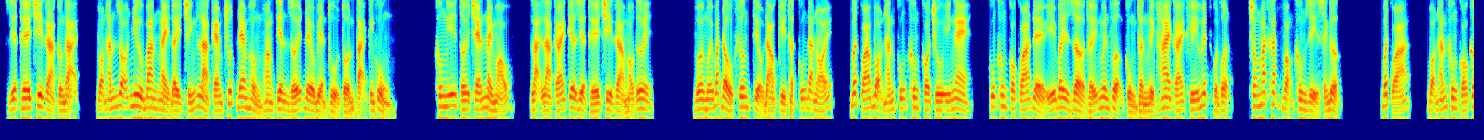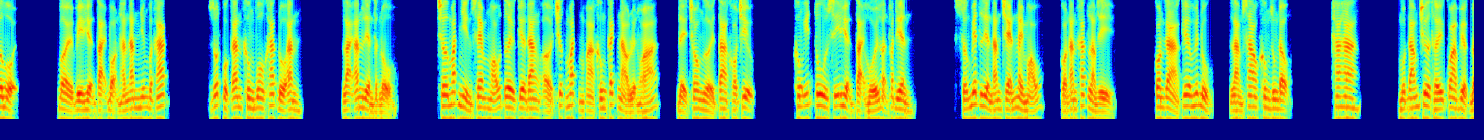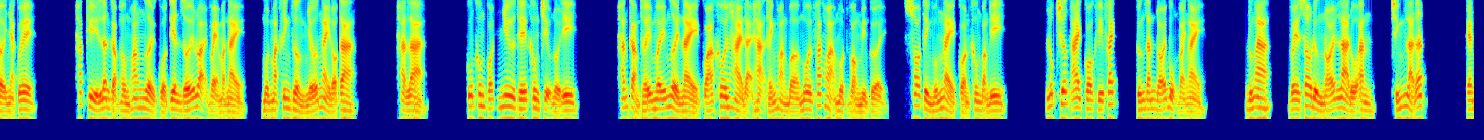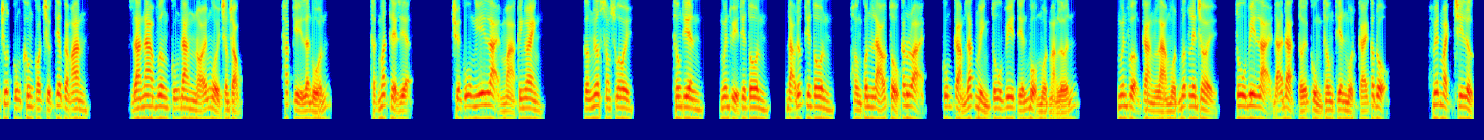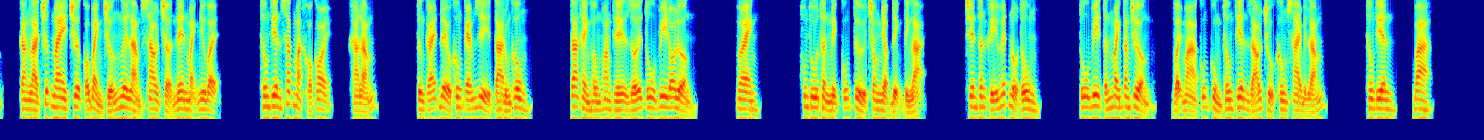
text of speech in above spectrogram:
Diệt thế chi gà cường đại, bọn hắn rõ như ban ngày đây chính là kém chút đem hồng hoang tiên giới đều biện thủ tồn tại kinh khủng. Không nghĩ tới chén này máu, lại là cái kia diệt thế chi gà máu tươi. Vừa mới bắt đầu khương tiểu đào kỳ thật cũng đã nói, bất quá bọn hắn cũng không có chú ý nghe, cũng không có quá để ý bây giờ thấy nguyên phượng cùng thần lịch hai cái khí huyết cuồn cuộn, trong mắt khát vọng không gì sánh được. Bất quá, bọn hắn không có cơ hội bởi vì hiện tại bọn hắn ăn những vật khác. Rốt cuộc ăn không vô khác đồ ăn. Lại ăn liền thật nổ. Trơ mắt nhìn xem máu tươi kia đang ở trước mắt mà không cách nào luyện hóa, để cho người ta khó chịu. Không ít tu sĩ hiện tại hối hận phát điên. Sớm biết liền ăn chén này máu, còn ăn khác làm gì? Con gà kia huyết đục làm sao không rung động? Ha ha. Một đám chưa thấy qua việc đời nhà quê. Hắc kỳ lân gặp hồng hoang người của tiên giới loại vẻ mặt này, một mặt khinh thường nhớ ngày đó ta. Hẳn là, cũng không có như thế không chịu nổi đi. Hắn cảm thấy mấy người này quá khôi hài đại hạ thánh hoàng bờ môi phát họa một vòng mỉm cười so tình huống này còn không bằng đi. Lúc trước ai có khí phách, cứng rắn đói bụng vài ngày. Đúng a về sau đừng nói là đồ ăn, chính là đất. Kém chút cũng không có trực tiếp gặp ăn. Già na vương cũng đang nói ngồi trầm trọng hắc kỳ lần bốn. Thật mất thể diện. Chuyện cũ nghĩ lại mà kinh doanh cơm nước xong xuôi. Thông thiên, nguyên thủy thiên tôn, đạo đức thiên tôn, hồng quân lão tổ các loại, cũng cảm giác mình tu vi tiến bộ một mạng lớn. Nguyên vượng càng là một bước lên trời, tu vi lại đã đạt tới cùng thông thiên một cái cấp độ. Huyết mạch chi lực, càng là trước nay chưa có bành trướng, ngươi làm sao trở nên mạnh như vậy? Thông thiên sắc mặt khó coi, khá lắm. Từng cái đều không kém gì ta đúng không? Ta thành hồng hoang thế giới tu vi đo lường. Vê anh, hung thu thần lịch cũng từ trong nhập định tỉnh lại. Trên thân khí huyết nổ tung. Tu vi tấn manh tăng trưởng, vậy mà cũng cùng thông thiên giáo chủ không sai biệt lắm. Thông thiên, ba.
